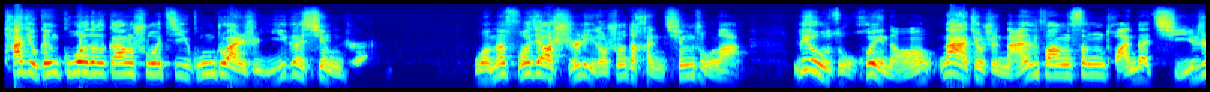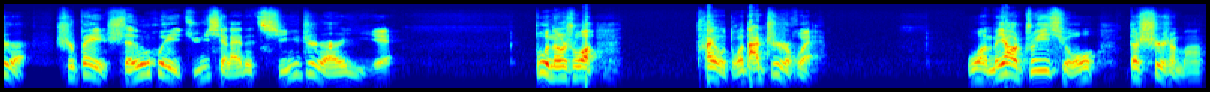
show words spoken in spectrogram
他就跟郭德纲说《济公传》是一个性质。我们佛教史里头说的很清楚了，六祖慧能那就是南方僧团的旗帜，是被神会举起来的旗帜而已，不能说。他有多大智慧？我们要追求的是什么？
